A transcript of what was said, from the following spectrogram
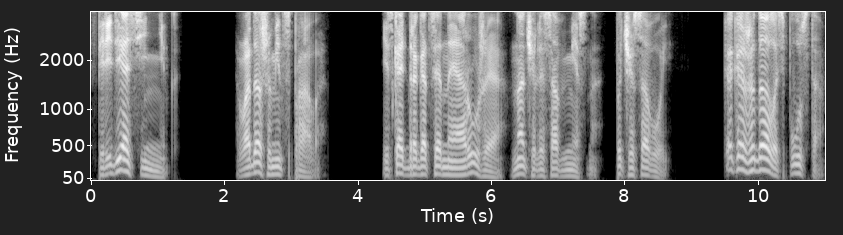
Впереди осинник. Вода шумит справа. Искать драгоценное оружие начали совместно, по часовой. Как и ожидалось, пусто.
